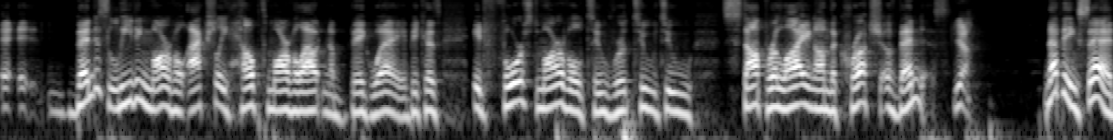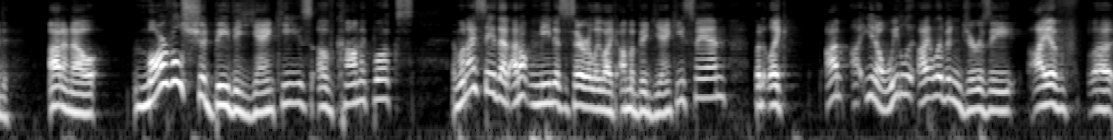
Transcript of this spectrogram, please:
it, it- Bendis leaving Marvel actually helped Marvel out in a big way because it forced Marvel to to to stop relying on the crutch of Bendis. Yeah. That being said, I don't know. Marvel should be the Yankees of comic books. And when I say that, I don't mean necessarily like I'm a big Yankees fan, but like I'm, you know, we li- I live in Jersey. I have uh,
